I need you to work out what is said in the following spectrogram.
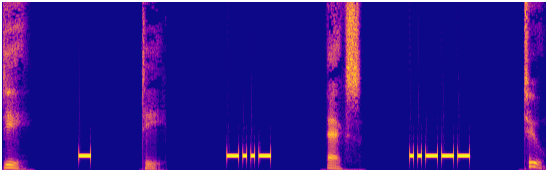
D T X 2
